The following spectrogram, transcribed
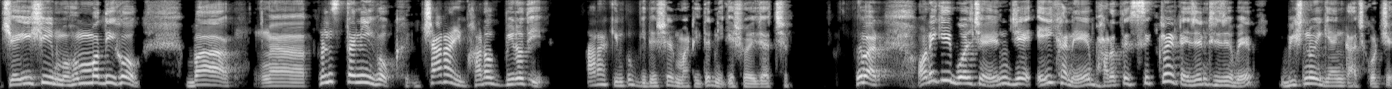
জৈশি মোহাম্মদই হোক বা খালিস্তানি হোক, যারাই ভারত বিরোধী, তারা কিন্তু বিদেশের মাটিতে নিকেশ হয়ে যাচ্ছে। এবার, অনেকেই বলছেন যে এইখানে ভারতের সিক্রেট এজেন্ট হিসেবে বিষ্ণুই গ্যাং কাজ করছে।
